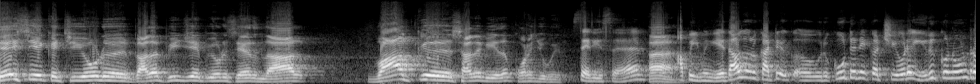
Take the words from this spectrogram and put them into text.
தேசிய கட்சியோடு அதாவது பிஜேபியோடு சேர்ந்தால் வாக்கு சதவீதம் குறைஞ்சு போயிடும் சரி சார். அப்ப இவங்க ஏதாவது ஒரு கட்டு ஒரு கூட்டணி கட்சியோட இருக்கணும்ன்ற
